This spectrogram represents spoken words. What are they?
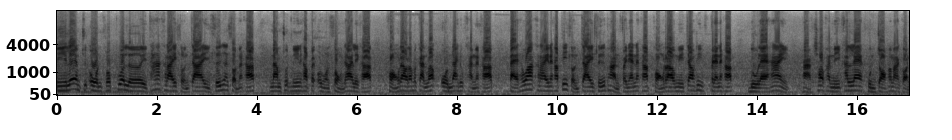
มีเล่มชุดโอนครบถ้วเลย ถ้าใครสนใจซื้อเงินสดนะครับนำชุดนี้นะครับไปโอนขนส่งได้เลยครับ ของเรารับประกันว่าโอนได้ทุกคันนะครับ แต่ถ้าว่าใครนะครับที่สนใจซื้อผ่านไฟแนนซ์นะครับ ของเรามีเจ้าที่ไฟแนนซ์นะครับ ดูแลให้หากชอบคันนี้ขั้นแรกคุณจองเข้ามาก่อน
